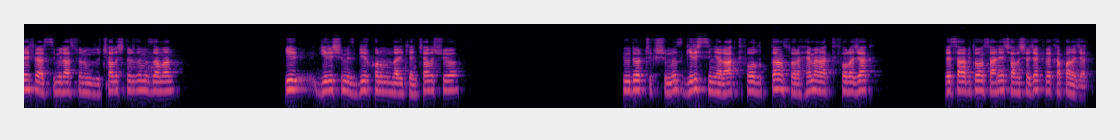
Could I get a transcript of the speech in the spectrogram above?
Tekrar simülasyonumuzu çalıştırdığımız zaman bir girişimiz bir konumundayken çalışıyor. Q4 çıkışımız giriş sinyali aktif olduktan sonra hemen aktif olacak ve sabit 10 saniye çalışacak ve kapanacak.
